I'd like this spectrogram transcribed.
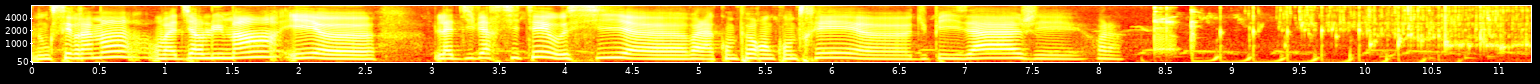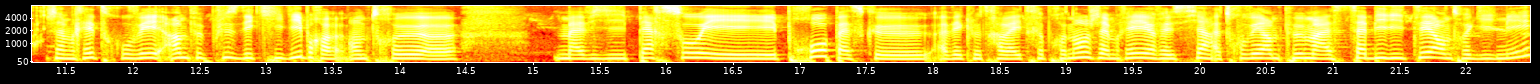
Donc c'est vraiment, on va dire, l'humain et euh, la diversité aussi euh, voilà, qu'on peut rencontrer euh, du paysage et voilà. J'aimerais trouver un peu plus d'équilibre entre ma vie perso et pro parce que avec le travail très prenant, j'aimerais réussir à trouver un peu ma stabilité entre guillemets.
